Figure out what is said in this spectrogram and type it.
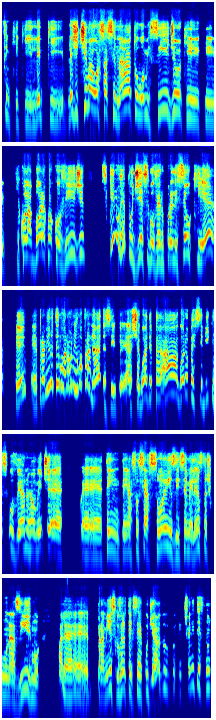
enfim, que, que, que, legitima o assassinato, o homicídio, que, que, que colabora com a Covid. Quem não repudia esse governo por ele ser o que é, okay? é para mim não tem moral nenhuma para nada. Assim, ela chegou a deputar, ah, agora eu percebi que esse governo realmente é, é tem, tem associações e semelhanças com o nazismo. Olha, é, para mim esse governo tem que ser repudiado, não tinha nem, ter, não,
